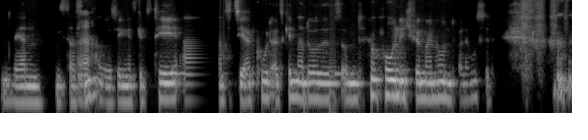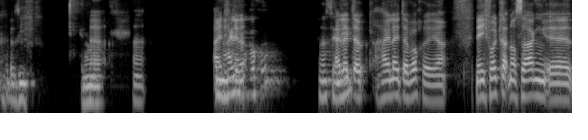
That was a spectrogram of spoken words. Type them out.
werden, hieß das. Ja. Ne? Also deswegen, jetzt gibt es Tee, ACC akut als Kinderdosis und Honig für meinen Hund, weil er hustet. Oder sie. Genau. Ja, ja. Highlight der Woche? Highlight der, Highlight der, Woche, ja. Nee, ich wollte gerade noch sagen, äh,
